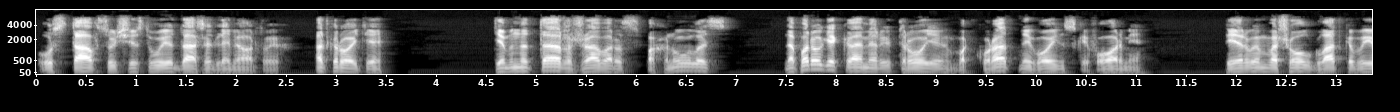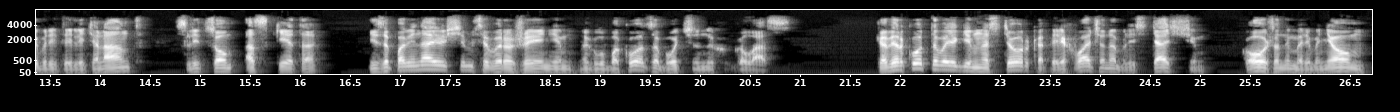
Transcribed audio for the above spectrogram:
«Устав существует даже для мертвых. Откройте». Темнота ржаво распахнулась. На пороге камеры трое в аккуратной воинской форме. Первым вошел гладко выбритый лейтенант с лицом аскета и запоминающимся выражением глубоко озабоченных глаз. Коверкотовая гимнастерка перехвачена блестящим кожаным ремнем,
